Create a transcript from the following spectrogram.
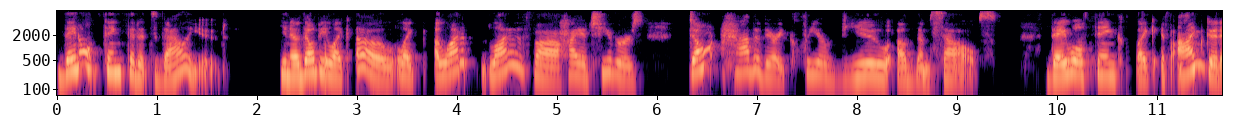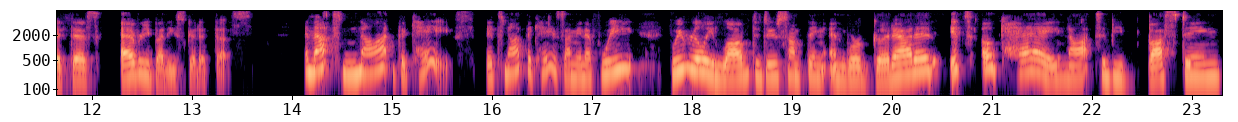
they don't think that it's valued. You know, they'll be like, oh, like a lot of a lot of uh, high achievers don't have a very clear view of themselves. They will think like, if I'm good at this, everybody's good at this. And that's not the case. It's not the case. I mean, if we if we really love to do something and we're good at it, it's okay not to be busting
